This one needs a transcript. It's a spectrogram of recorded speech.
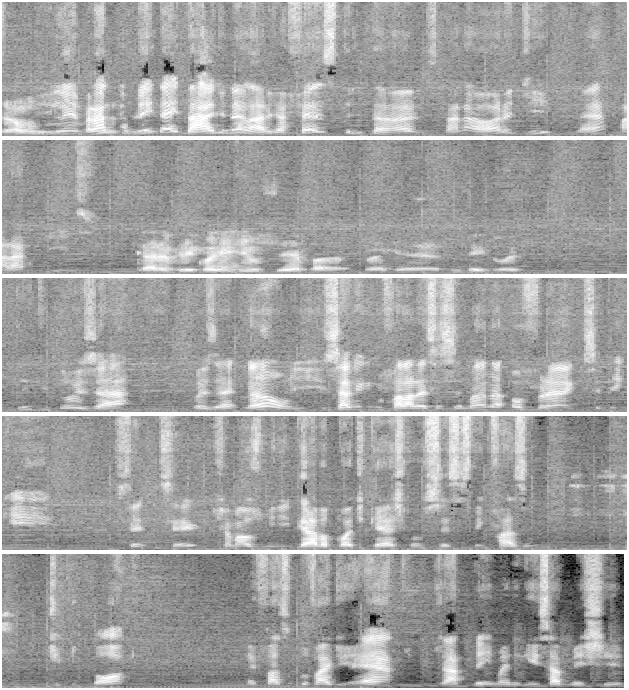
É um- E lembrar também da idade, né, Lara? Já fez 30 anos, tá na hora de né, parar com isso. Cara, eu queria corrigir você, pá, pá, que é 32. 32 já. Pois é. Não, e sabe o que me falaram essa semana? Ô Frank, você tem que. Você, você chamar os meninos, grava podcast com você, você tem que fazer um TikTok. Aí faz um do Vai de Reto, já tem, mas ninguém sabe mexer.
